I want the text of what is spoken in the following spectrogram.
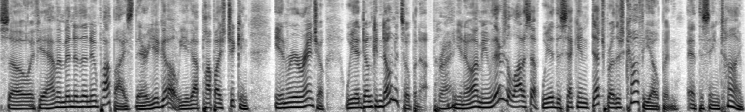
So if you haven't been to the new Popeyes, there you go. You got Popeyes chicken in Rio Rancho. We had Dunkin' Donuts open up. Right. You know, I mean, there's a lot of stuff. We had the second Dutch Brothers coffee open at the same time.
